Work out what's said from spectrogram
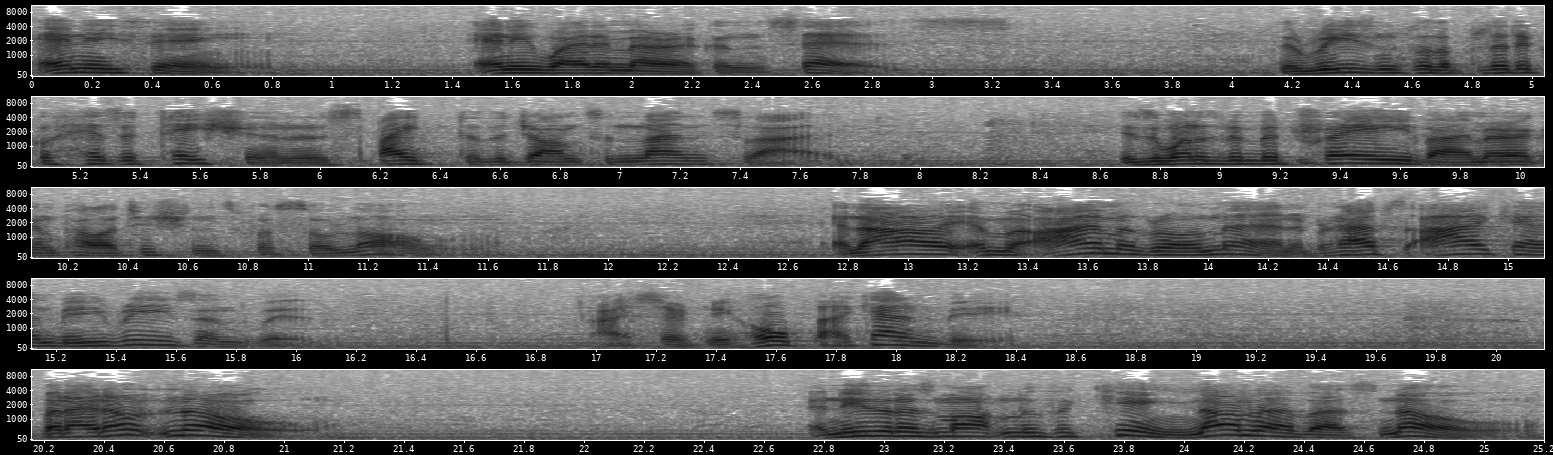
anything any white American says. The reason for the political hesitation and in spite of the Johnson landslide is the one that's been betrayed by American politicians for so long. And I am I am a grown man, and perhaps I can be reasoned with. I certainly hope I can be. But I don't know, and neither does Martin Luther King. None of us know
